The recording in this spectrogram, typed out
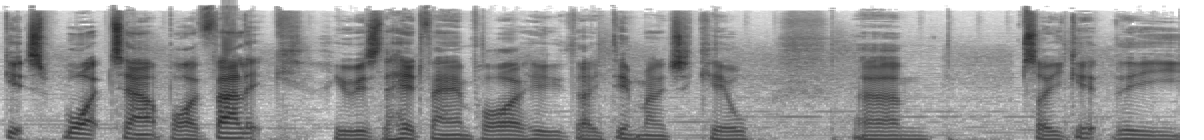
gets wiped out by Valek, who is the head vampire who they didn't manage to kill. Um, so you get the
